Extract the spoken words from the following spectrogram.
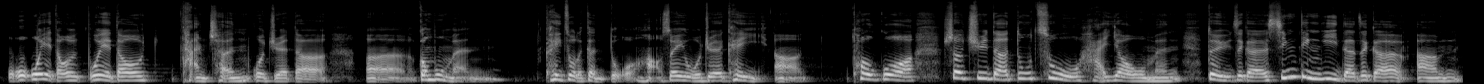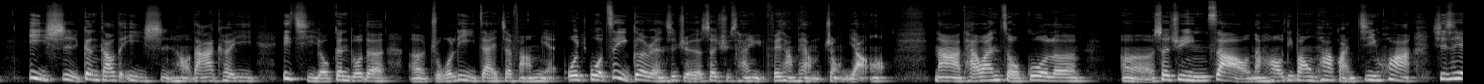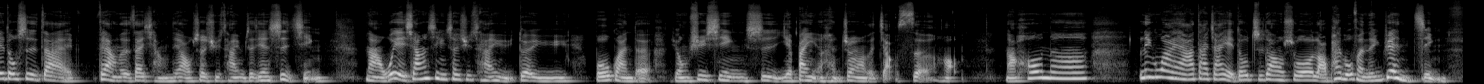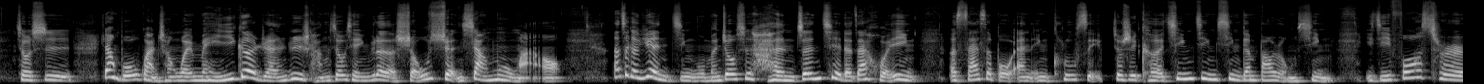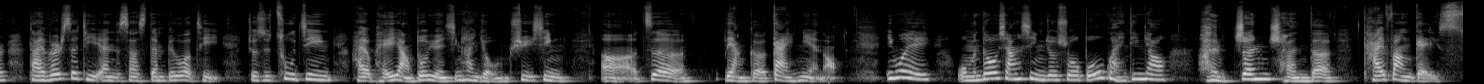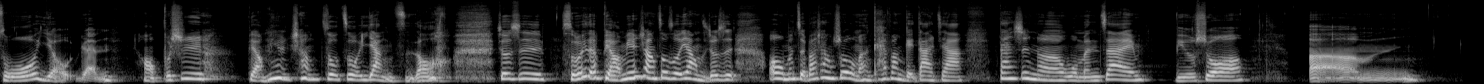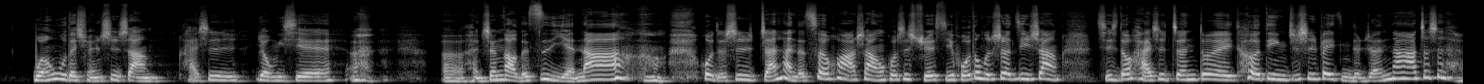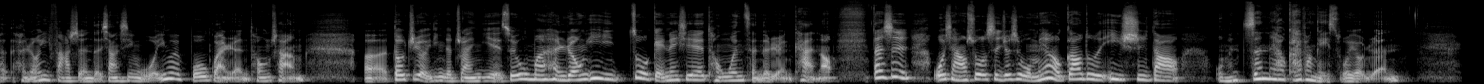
我我也都我也都坦诚，我觉得呃，公部门可以做得更多，哈。所以我觉得可以呃。透过社区的督促，还有我们对于这个新定义的这个嗯意识更高的意识哈，大家可以一起有更多的呃着力在这方面。我我自己个人是觉得社区参与非常非常的重要哦。那台湾走过了。呃，社区营造，然后地方文化馆计划，其实这些都是在非常的在强调社区参与这件事情。那我也相信社区参与对于博物馆的永续性是也扮演很重要的角色哈。然后呢，另外啊，大家也都知道说，老派博粉的愿景就是让博物馆成为每一个人日常休闲娱乐的首选项目嘛，哦。那这个愿景，我们就是很真切的在回应 accessible and inclusive，就是可亲近性跟包容性，以及 foster diversity and sustainability，就是促进还有培养多元性和永续性，呃，这两个概念哦。因为我们都相信，就是说博物馆一定要很真诚的开放给所有人，哦，不是。表面上做做样子哦，就是所谓的表面上做做样子，就是哦，我们嘴巴上说我们很开放给大家，但是呢，我们在比如说，呃，文物的诠释上，还是用一些。呃呃，很深奥的字眼呐、或者是展览的策划上，或是学习活动的设计上，其实都还是针对特定知识背景的人呐、这是很很容易发生的。相信我，因为博物馆人通常呃都具有一定的专业，所以我们很容易做给那些同温层的人看哦。但是我想要说的是，就是我们要有高度的意识到，我们真的要开放给所有人。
